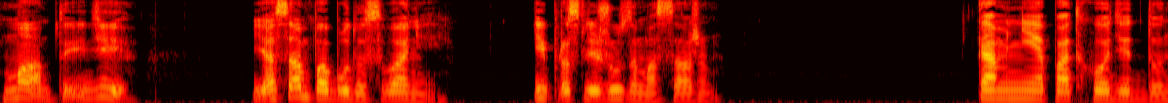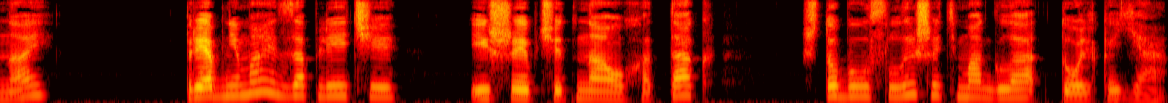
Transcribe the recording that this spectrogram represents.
«Мам, ты иди. Я сам побуду с Ваней и прослежу за массажем». Ко мне подходит Дунай, приобнимает за плечи и шепчет на ухо так, чтобы услышать могла только я.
